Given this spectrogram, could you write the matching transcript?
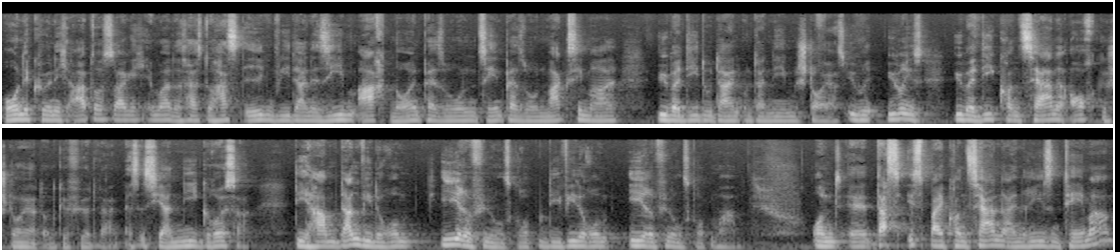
ohne König Artus, sage ich immer. Das heißt, du hast irgendwie deine sieben, acht, neun Personen, zehn Personen maximal, über die du dein Unternehmen steuerst. Übrigens, über die Konzerne auch gesteuert und geführt werden. Es ist ja nie größer. Die haben dann wiederum ihre Führungsgruppen, die wiederum ihre Führungsgruppen haben. Und äh, das ist bei Konzernen ein Riesenthema.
